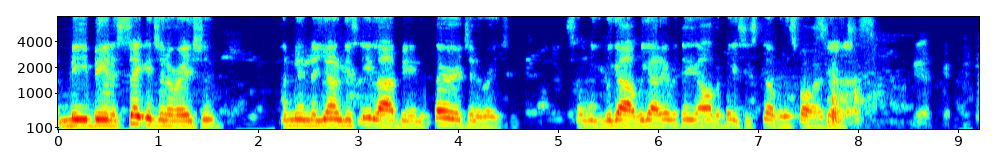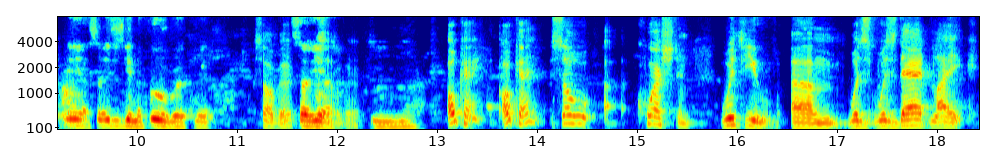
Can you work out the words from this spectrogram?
me being the second generation, and then the youngest Eli being the third generation. So we, we got we got everything, all the basics covered as far as that. Good. Yeah, so he's just getting the food real quick. So good. So, yeah. good. Mhm. Okay. Okay. So, uh, question with you, um, was was that like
